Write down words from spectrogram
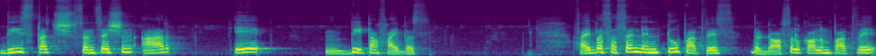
these touch sensation are A beta fibers Fibers ascend in two pathways, the dorsal column pathway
